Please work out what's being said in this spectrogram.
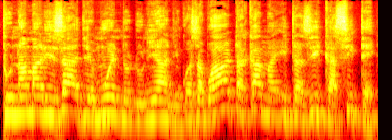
tunamalizaje mwendo duniani kwa sababu hata kama itazika site.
